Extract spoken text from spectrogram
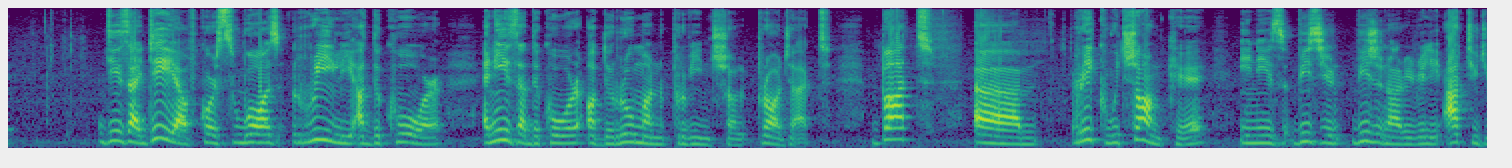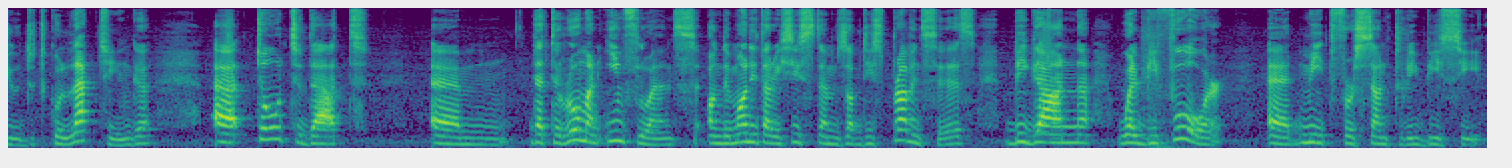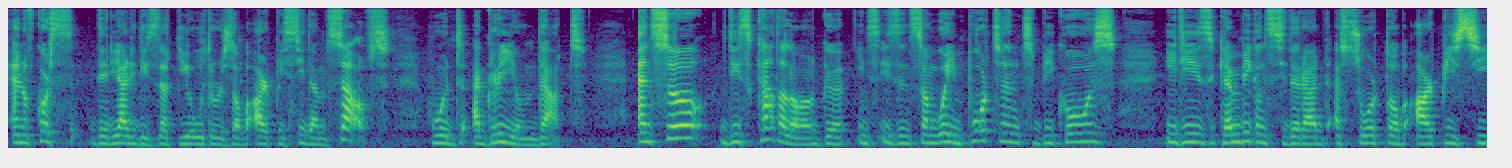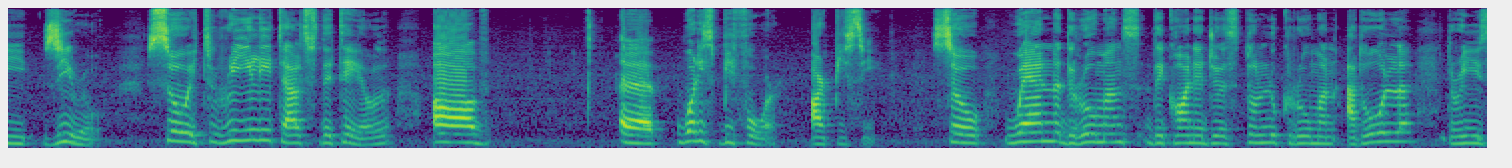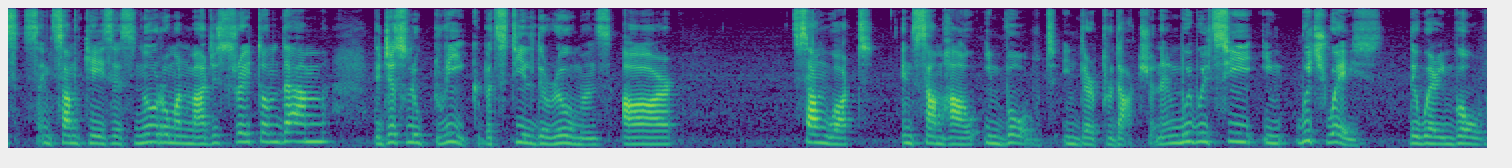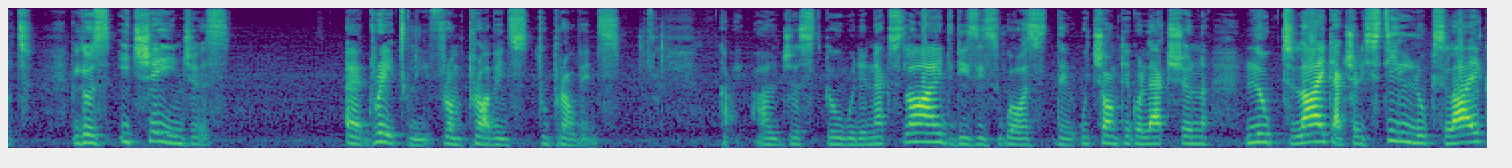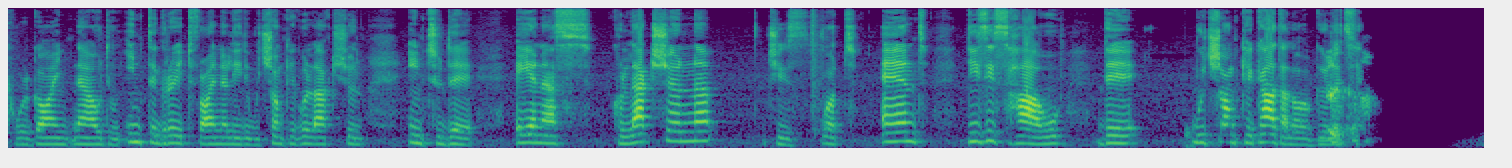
this idea, of course, was really at the core and is at the core of the Roman provincial project. But um, Rick Witschonke, in his vision, visionary really attitude to collecting, uh, taught that um, that the Roman influence on the monetary systems of these provinces began well before uh, mid first century BC. And of course, the reality is that the authors of RPC themselves would agree on that. And so this catalog uh, is, is, in some way important because it is can be considered a sort of RPC zero. So it really tells the tale of uh, what is before RPC. So when the Romans, the coinages don't look Roman at all, there is in some cases no Roman magistrate on them, they just look Greek, but still the Romans are somewhat and somehow involved in their production. And we will see in which ways they were involved because it changes uh, greatly from province to province. Okay, I'll just go with the next slide. This is was the Witschonke collection looked like, actually still looks like. We're going now to integrate finally the Witschonke collection into the ANS collection, which is what, and this is how the Witschonke catalog, let's say,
